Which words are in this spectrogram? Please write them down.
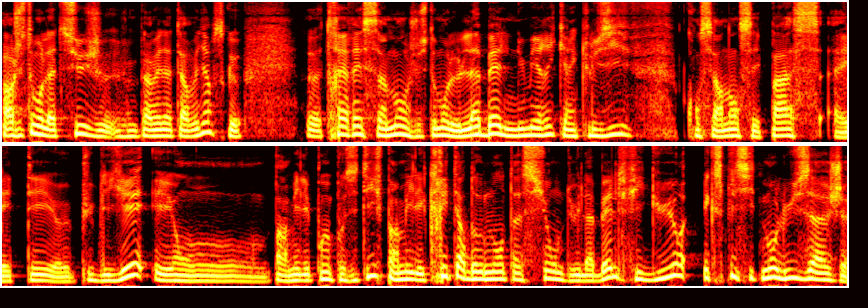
Alors justement là-dessus, je, me permets d'intervenir parce que euh, très récemment, justement, le label numérique inclusif concernant ces passes a été euh, publié et parmi les points positifs, parmi les critères d'augmentation du label figure explicitement l'usage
